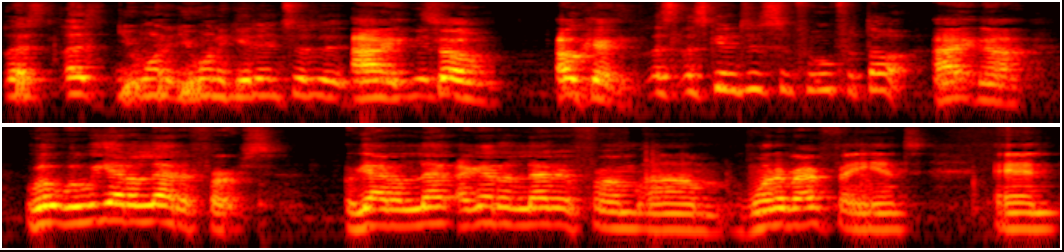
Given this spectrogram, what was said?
let's let's you want to you want to get into the All right, so okay, let's let's get into some food for thought. all right now. Well, well, we got a letter first. We got a let. I got a letter from um, one of our fans, and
